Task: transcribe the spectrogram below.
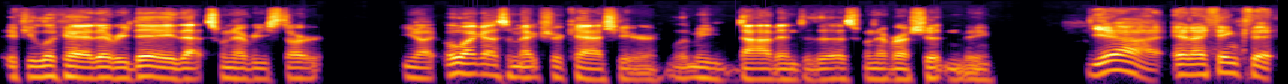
if you look at it every day, that's whenever you start you're like, oh, I got some extra cash here. Let me dive into this whenever I shouldn't be. Yeah. And I think that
